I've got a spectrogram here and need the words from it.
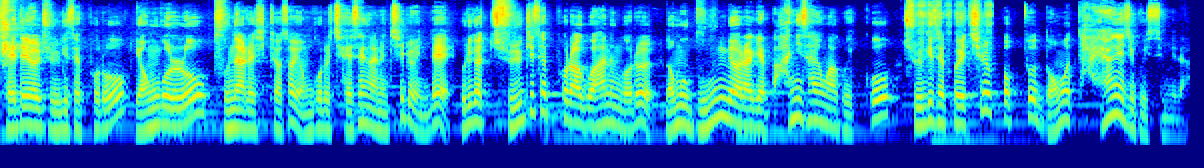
제대열 줄기세포로 연골로 분할을 시켜서 연골을 재생하는 치료인데 우리가 줄기세포라고 하는 거를 너무 무분별하게 많이 사용하고 있고 줄기세포의 치료법도 너무 다양해지고 있습니다.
